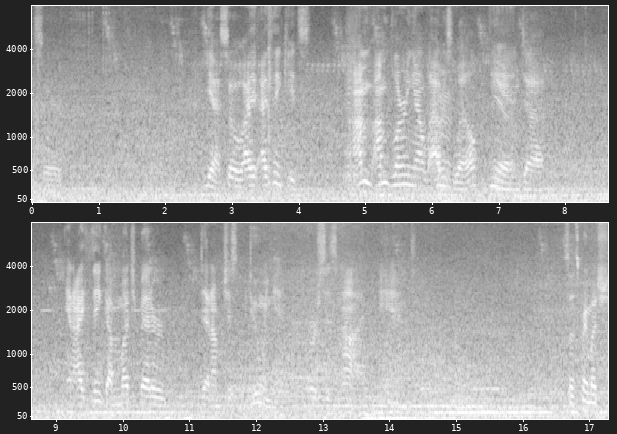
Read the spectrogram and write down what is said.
this, or yeah. So I, I think it's I'm I'm learning out loud as Mm. well, Yeah. and uh, and I think I'm much better that I'm just doing it versus not. And So it's pretty much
